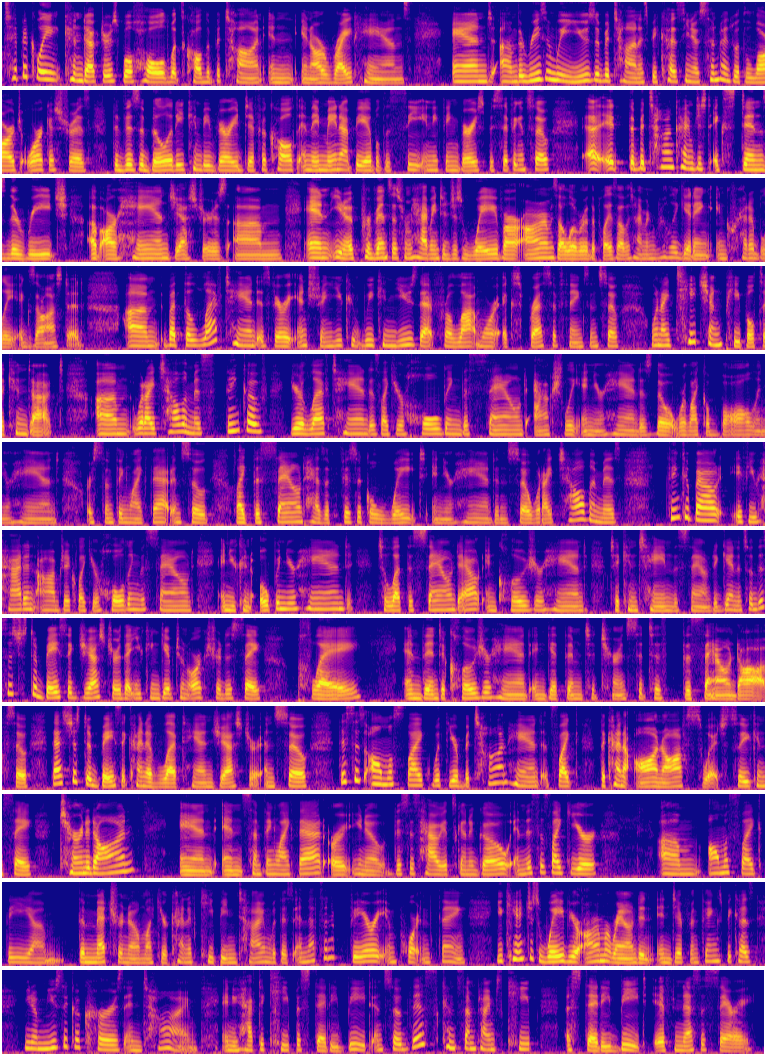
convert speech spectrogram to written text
Typically, conductors will hold what's called the baton in, in our right hands. And um, the reason we use a baton is because, you know, sometimes with large orchestras, the visibility can be very difficult and they may not be able to see anything very specific. And so uh, it, the baton kind of just extends the reach of our hand gestures um, and, you know, prevents us from having to just wave our arms all over the place all the time and really getting incredibly exhausted. Um, but the left hand is very interesting. You can, we can use that for a lot more expressive things. And so when I teach young people to conduct, um, what I tell them is think of your left hand as like you're holding the sound actually in your hand as though it were like a ball in your hand or something like that. And so like the sound has a physical weight in your hand. And so what I tell them is think about if you had an object like you're holding the sound and you can open your hand to let the sound out and close your hand to contain the sound again. And so this is just a basic gesture that you can give to an orchestra to say play and then to close your hand and get them to turn to the sound off. So that's just a basic kind of left hand gesture. And so this is almost like with your baton hand, it's like the kind of on off switch. So you can say turn it on and and something like that or you know this is how it's going to go and this is like your um, almost like the, um, the metronome, like you're kind of keeping time with this. And that's a very important thing. You can't just wave your arm around in, in different things because, you know, music occurs in time and you have to keep a steady beat. And so this can sometimes keep a steady beat if necessary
